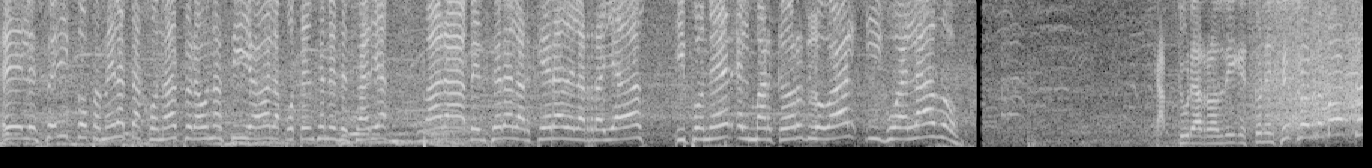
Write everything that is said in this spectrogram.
el esférico Pamela Tajonar, pero aún así llevaba la potencia necesaria para vencer a la arquera de las rayadas y poner el marcador global igualado. Captura Rodríguez con el centro remate.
